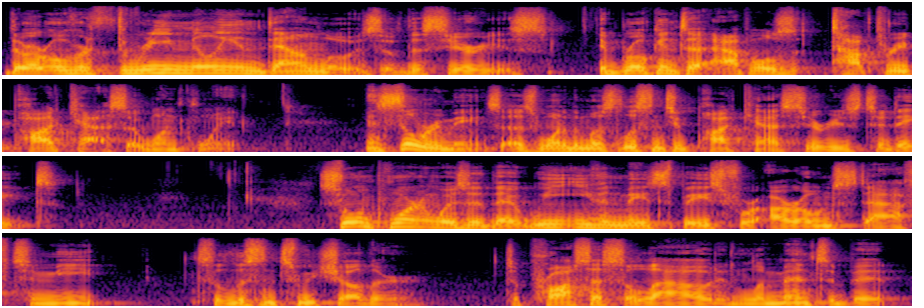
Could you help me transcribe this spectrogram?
there are over 3 million downloads of the series. It broke into Apple's top three podcasts at one point and still remains as one of the most listened to podcast series to date. So important was it that we even made space for our own staff to meet, to listen to each other, to process aloud and lament a bit,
